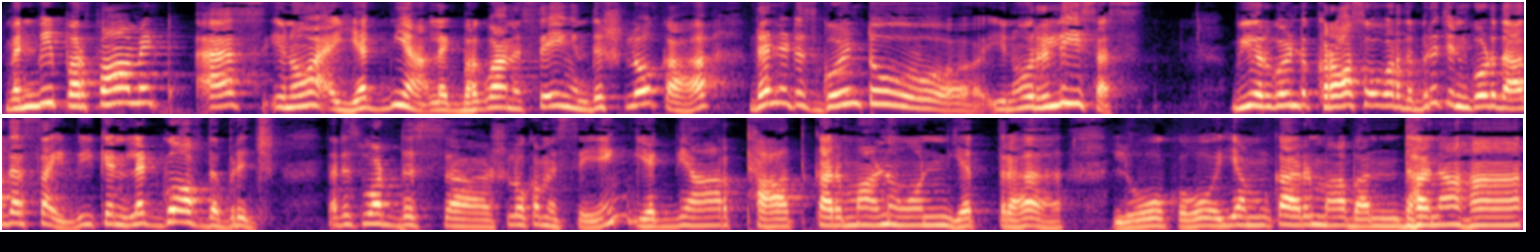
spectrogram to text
When we perform it as you know a yajna like bhagwan is saying in this shloka then it is going to uh, you know release us. We are going to cross over the bridge and go to the other side. We can let go of the bridge saying. Yajnarthat karmanon yatra lokoyam karma bandhanah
